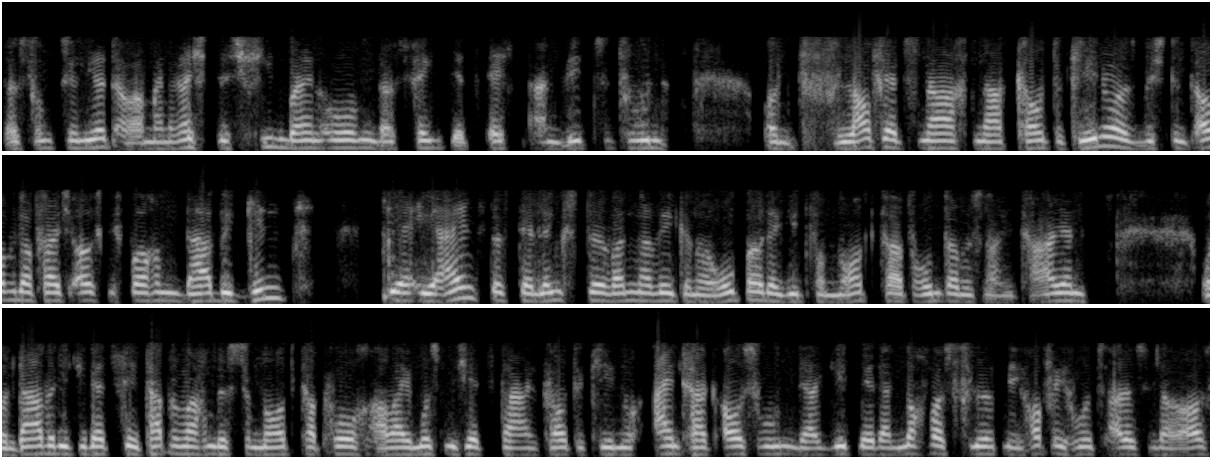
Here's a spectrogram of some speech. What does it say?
Das funktioniert, aber mein rechtes Schienbein oben, das fängt jetzt echt an weh zu tun. Und laufe jetzt nach, nach Kautokeino, das ist bestimmt auch wieder falsch ausgesprochen. Da beginnt der E1, das ist der längste Wanderweg in Europa, der geht vom Nordkap runter bis nach Italien. Und da will ich die letzte Etappe machen bis zum Nordkap hoch. Aber ich muss mich jetzt da in Kautokeino einen Tag ausruhen. Da geht mir dann noch was flöten. Ich hoffe, ich hole alles wieder raus.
